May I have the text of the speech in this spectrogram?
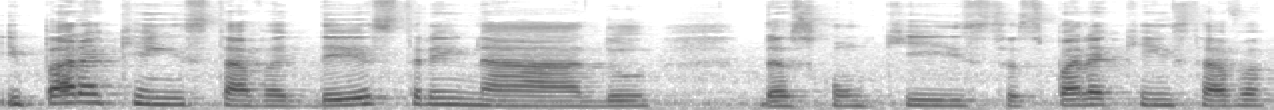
E para quem estava destreinado das conquistas, para quem estava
